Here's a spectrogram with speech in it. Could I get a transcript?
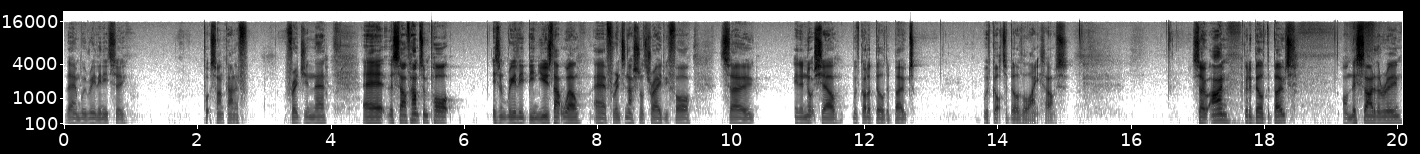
then we really need to put some kind of fridge in there. Uh, the Southampton port isn't really being used that well uh, for international trade before. So in a nutshell, we've got to build a boat. We've got to build a lighthouse. So I'm going to build the boat on this side of the room,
